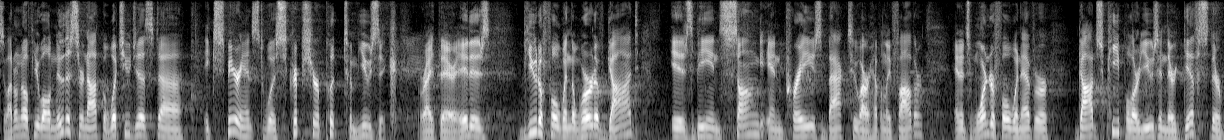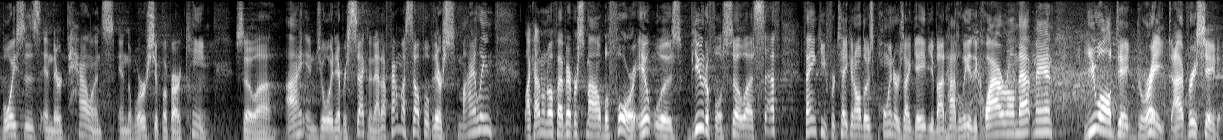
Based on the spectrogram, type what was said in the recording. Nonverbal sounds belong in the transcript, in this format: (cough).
So I don't know if you all knew this or not, but what you just uh, experienced was scripture put to music right there. It is beautiful when the Word of God is being sung in praise back to our Heavenly Father. And it's wonderful whenever God's people are using their gifts, their voices, and their talents in the worship of our King. So uh, I enjoyed every second of that. I found myself over there smiling like I don't know if I've ever smiled before. It was beautiful. So, uh, Seth, thank you for taking all those pointers I gave you about how to lead the choir on that, man. You all did great. I appreciate it.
